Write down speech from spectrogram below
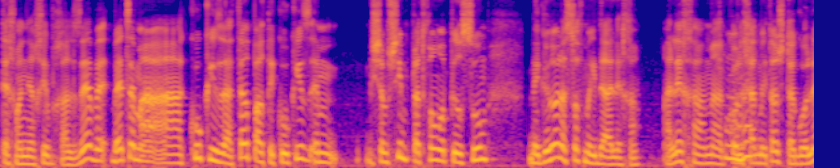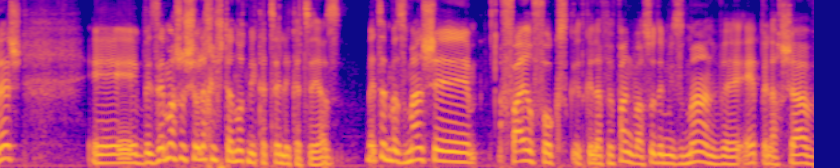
תכף אני ארחיב לך על זה, ובעצם הקוקיז, ה-third party cookies, הם משמשים פלטפורמות פרסום בגדול לאסוף מידע עליך, עליך, על כל אחד מאיתנו שאתה גולש, וזה משהו שהולך להשתנות מקצה לקצה, אז בעצם בזמן ש-Firefox, כדפדפן כבר עשו את זה מזמן, ואפל עכשיו,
